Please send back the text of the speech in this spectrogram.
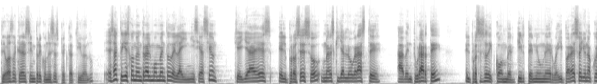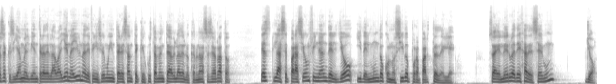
te vas a quedar siempre con esa expectativa, ¿no? Exacto, y es cuando entra el momento de la iniciación, que ya es el proceso, una vez que ya lograste aventurarte, el proceso de convertirte en un héroe. Y para eso hay una cosa que se llama el vientre de la ballena. Hay una definición muy interesante que justamente habla de lo que hablabas hace rato. Es la separación final del yo y del mundo conocido por parte del héroe. O sea, el héroe deja de ser un yo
